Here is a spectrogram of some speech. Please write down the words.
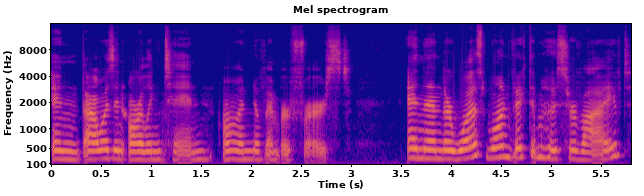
And that was in Arlington on November 1st. And then there was one victim who survived.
